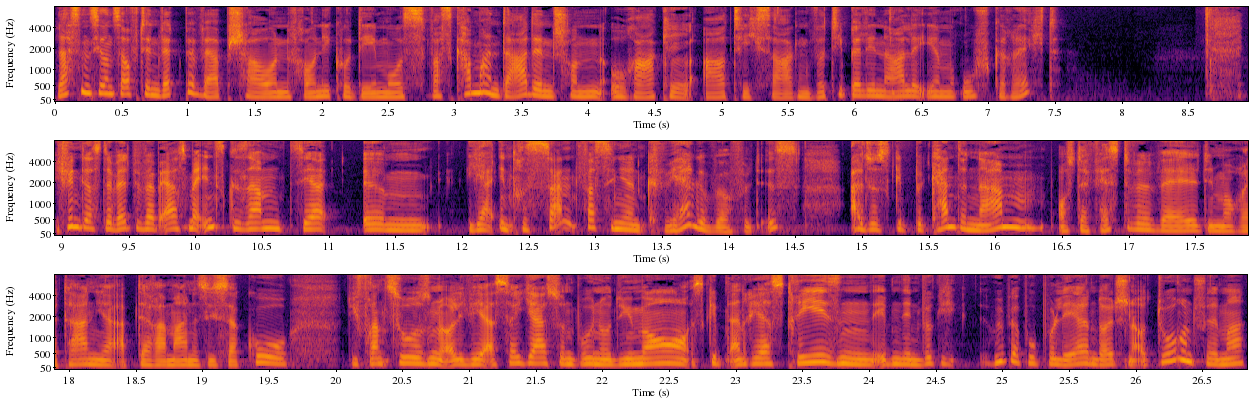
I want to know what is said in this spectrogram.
Lassen Sie uns auf den Wettbewerb schauen, Frau Nikodemus. Was kann man da denn schon orakelartig sagen? Wird die Berlinale ihrem Ruf gerecht? Ich finde, dass der Wettbewerb erstmal insgesamt sehr ähm, ja interessant, faszinierend quergewürfelt ist. Also es gibt bekannte Namen aus der Festivalwelt, in Mauretania Abderrahmane Sissako, die Franzosen Olivier Assayas und Bruno Dumont. Es gibt Andreas Dresen, eben den wirklich hyperpopulären deutschen Autorenfilmer.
